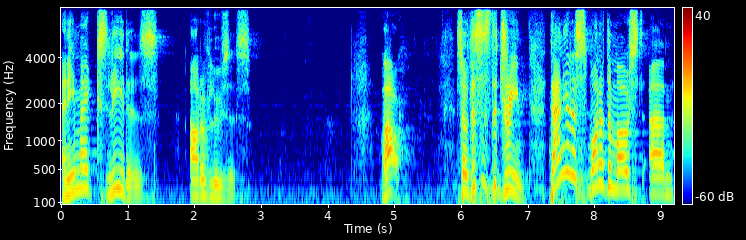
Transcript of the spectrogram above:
and he makes leaders out of losers. Wow. So this is the dream. Daniel is one of the most, um,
